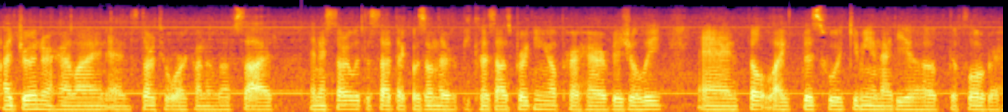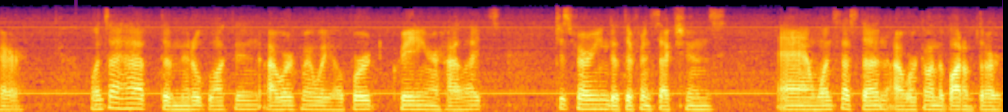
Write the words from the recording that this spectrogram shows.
I drew in her hairline and start to work on the left side and I started with the side that goes under because I was breaking up her hair visually and felt like this would give me an idea of the flow of her hair. Once I have the middle blocked in, I work my way upward, creating her highlights, just varying the different sections, and once that's done, I work on the bottom third.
